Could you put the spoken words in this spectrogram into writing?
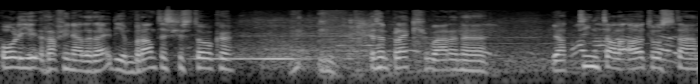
olieraffinaderij die in brand is gestoken. Het is een plek waar een, ja, tientallen auto's staan.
